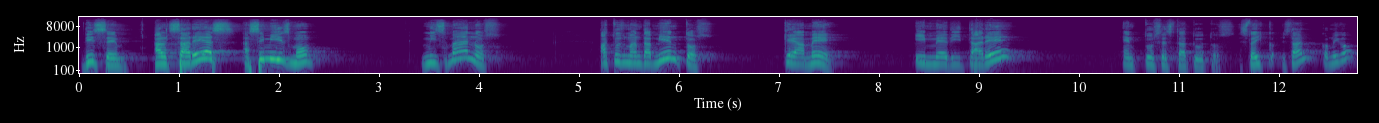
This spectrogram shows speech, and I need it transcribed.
Dice, alzaré asimismo mis manos a tus mandamientos que amé y meditaré en tus estatutos. ¿Están conmigo?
